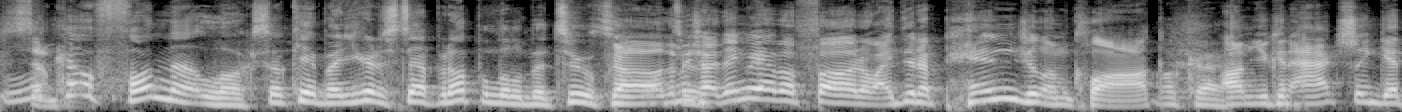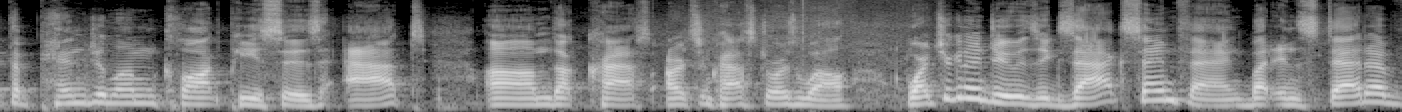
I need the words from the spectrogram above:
Look simple. how fun that looks. Okay, but you're going to step it up a little bit too. So let me to. show. I think we have a photo. I did a pendulum clock. Okay. Um, you can actually get the pendulum clock pieces at um, the crafts, arts and crafts store as well. What you're going to do is exact same thing, but instead of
